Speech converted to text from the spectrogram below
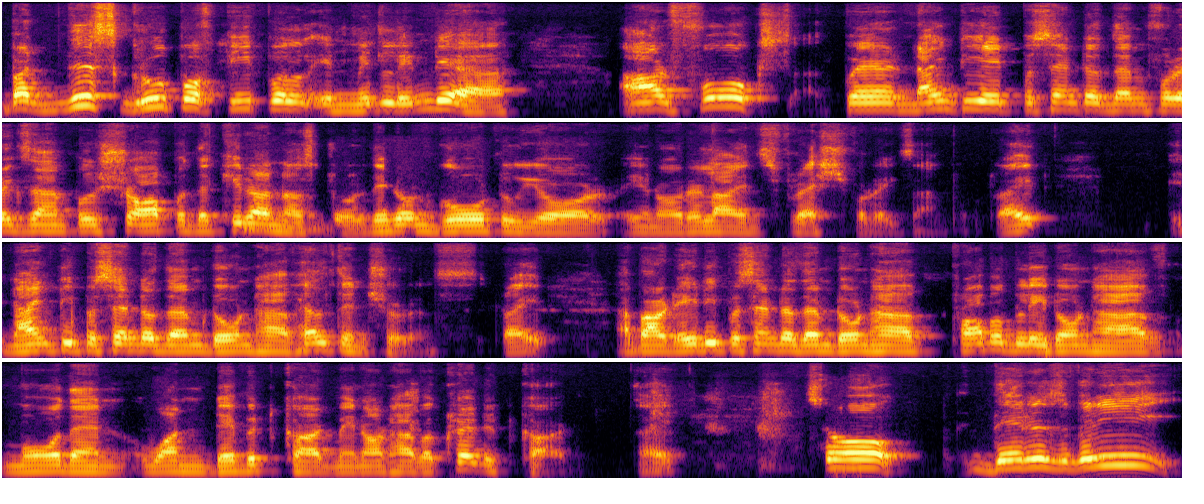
But this group of people in middle India are folks where 98% of them, for example, shop at the Kirana mm-hmm. store. They don't go to your, you know, Reliance Fresh, for example, right? 90% of them don't have health insurance, right? About 80% of them don't have, probably don't have more than one debit card, may not have a credit card, right? So there is a very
